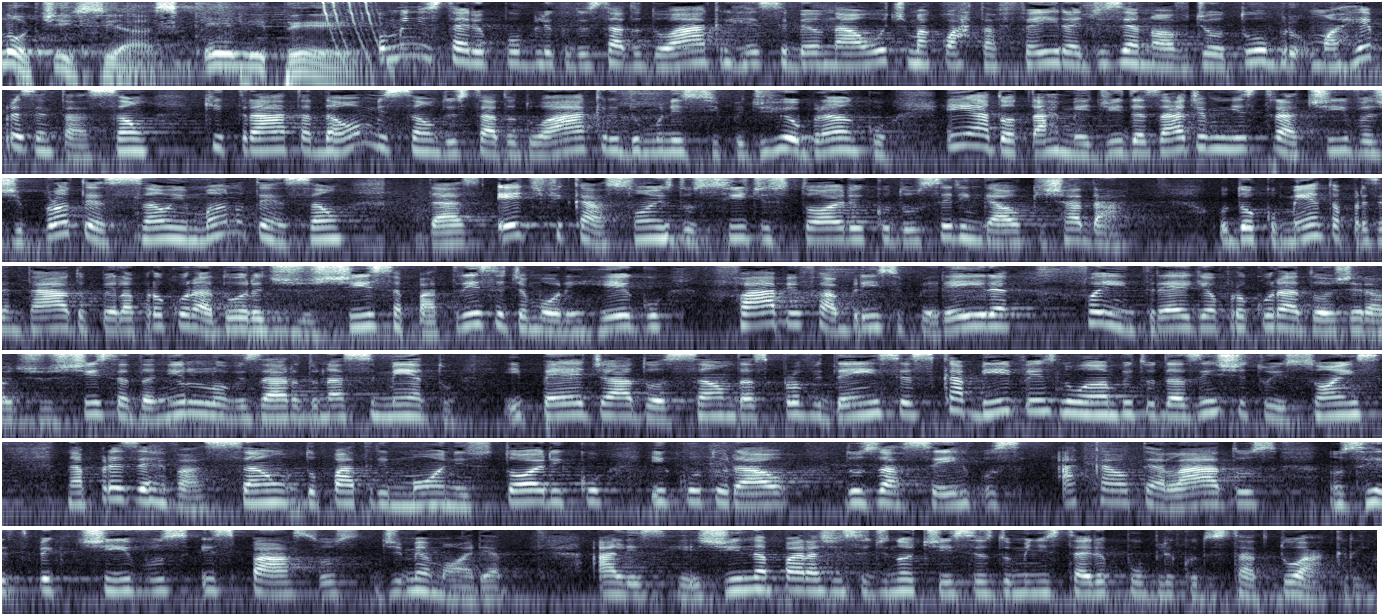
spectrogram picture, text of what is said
Notícias MP. O Ministério Público do Estado do Acre recebeu na última quarta-feira, 19 de outubro, uma representação que trata da omissão do Estado do Acre e do município de Rio Branco em adotar medidas administrativas de proteção e manutenção das edificações do sítio histórico do Seringal Quixadá. O documento apresentado pela Procuradora de Justiça, Patrícia de Amorim Rego, Fábio Fabrício Pereira, foi entregue ao Procurador-Geral de Justiça, Danilo Lovisaro do Nascimento, e pede a adoção das providências cabíveis no âmbito das instituições na preservação do patrimônio histórico e cultural dos acervos acautelados nos respectivos espaços de memória. Alice Regina, para a Agência de Notícias do Ministério Público do Estado do Acre.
